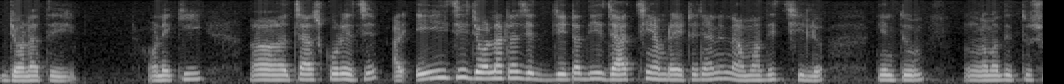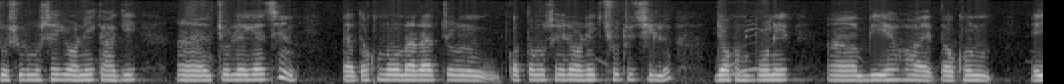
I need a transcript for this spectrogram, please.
জলাতে অনেকেই চাষ করেছে। আর এই যে জলাটা যে, যেটা দিয়ে যাচ্ছি আমরা, এটা জানেন আমাদের ছিল। কিন্তু আমাদের তো শ্বশুরমশাই অনেক আগে চলে গেছেন। তা তখন ওনারা কর্তামশাইরা অনেক ছোট ছিল। যখন বোনের বিয়ে হয় তখন এই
